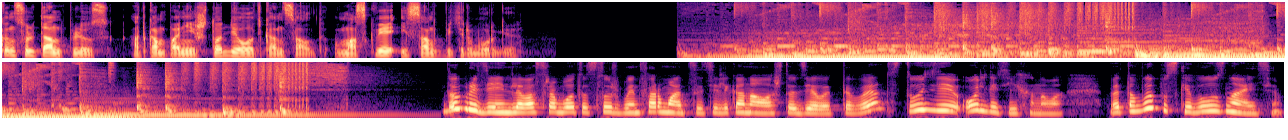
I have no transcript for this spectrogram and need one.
Консультант Плюс от компании «Что делать консалт» в Москве и Санкт-Петербурге. Добрый день! Для вас работает служба информации телеканала «Что делать ТВ» в студии Ольга Тихонова. В этом выпуске вы узнаете,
